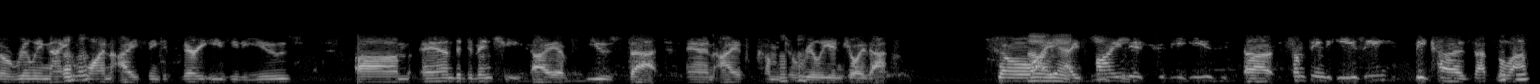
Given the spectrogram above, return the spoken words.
a really nice Uh-huh. one. I think it's very easy to use. Um, and the Da Vinci, I have used that, and I've come to Uh-huh. really enjoy that. So Oh, I, yeah, I find easy. it to be easy, uh, something easy because that's the Mhm. last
